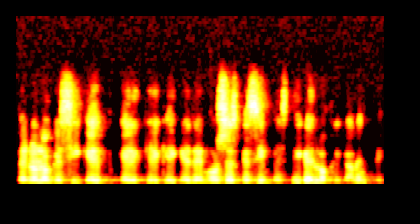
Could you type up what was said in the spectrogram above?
pero lo que sí que, queremos es que se investigue, lógicamente.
